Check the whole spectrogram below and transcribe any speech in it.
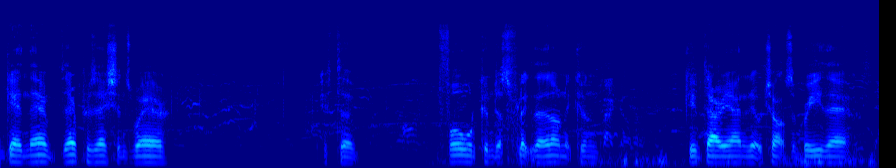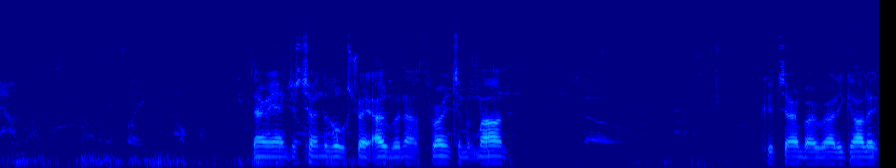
again, they're, they're possessions where if the forward can just flick that on, it can give Darien a little chance to breathe there. Darien just turned the ball straight over now, throwing to McMahon. Good turn by Riley Garlick.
